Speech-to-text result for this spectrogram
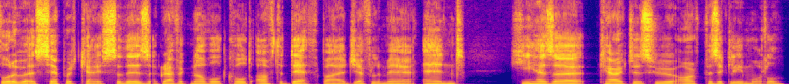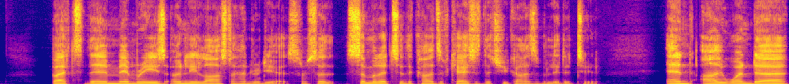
thought of a separate case. So there's a graphic novel called After Death by Jeff Lemire, and he has uh, characters who are physically immortal, but their memories only last 100 years. So similar to the kinds of cases that you guys have alluded to. And I wonder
